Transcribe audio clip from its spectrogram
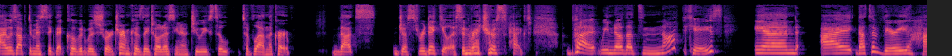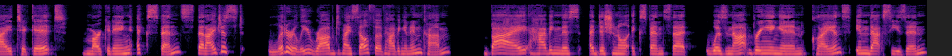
I was optimistic that COVID was short term because they told us, you know, two weeks to, to flatten the curve. that's just ridiculous in retrospect. But we know that's not the case. And I, that's a very high ticket marketing expense that I just literally robbed myself of having an income by having this additional expense that was not bringing in clients in that season.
